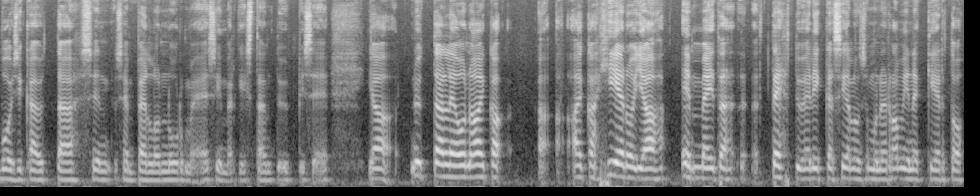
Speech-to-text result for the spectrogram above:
voisi käyttää sen, sen pellon nurmeen esimerkiksi tämän tyyppiseen. Ja nyt tälle on aika, aika hienoja emmeitä tehty, eli siellä on semmoinen ravinnekierto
